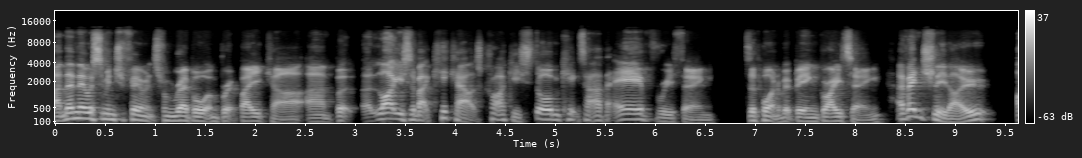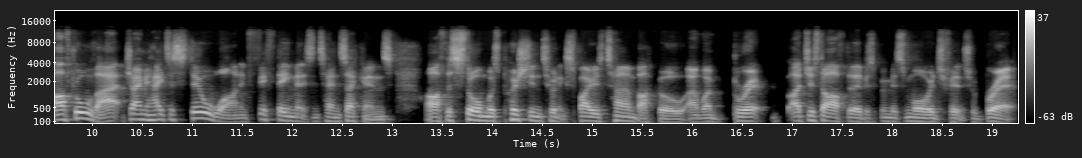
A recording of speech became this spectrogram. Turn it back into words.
And then there was some interference from Rebel and Britt Baker. Uh, but uh, like you said about kickouts, crikey, Storm kicked out of everything to the point of it being grating. Eventually, though, after all that, Jamie Hayter still won in 15 minutes and 10 seconds after Storm was pushed into an exposed turnbuckle and when Britt, uh, just after there was been some more interference with Britt,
